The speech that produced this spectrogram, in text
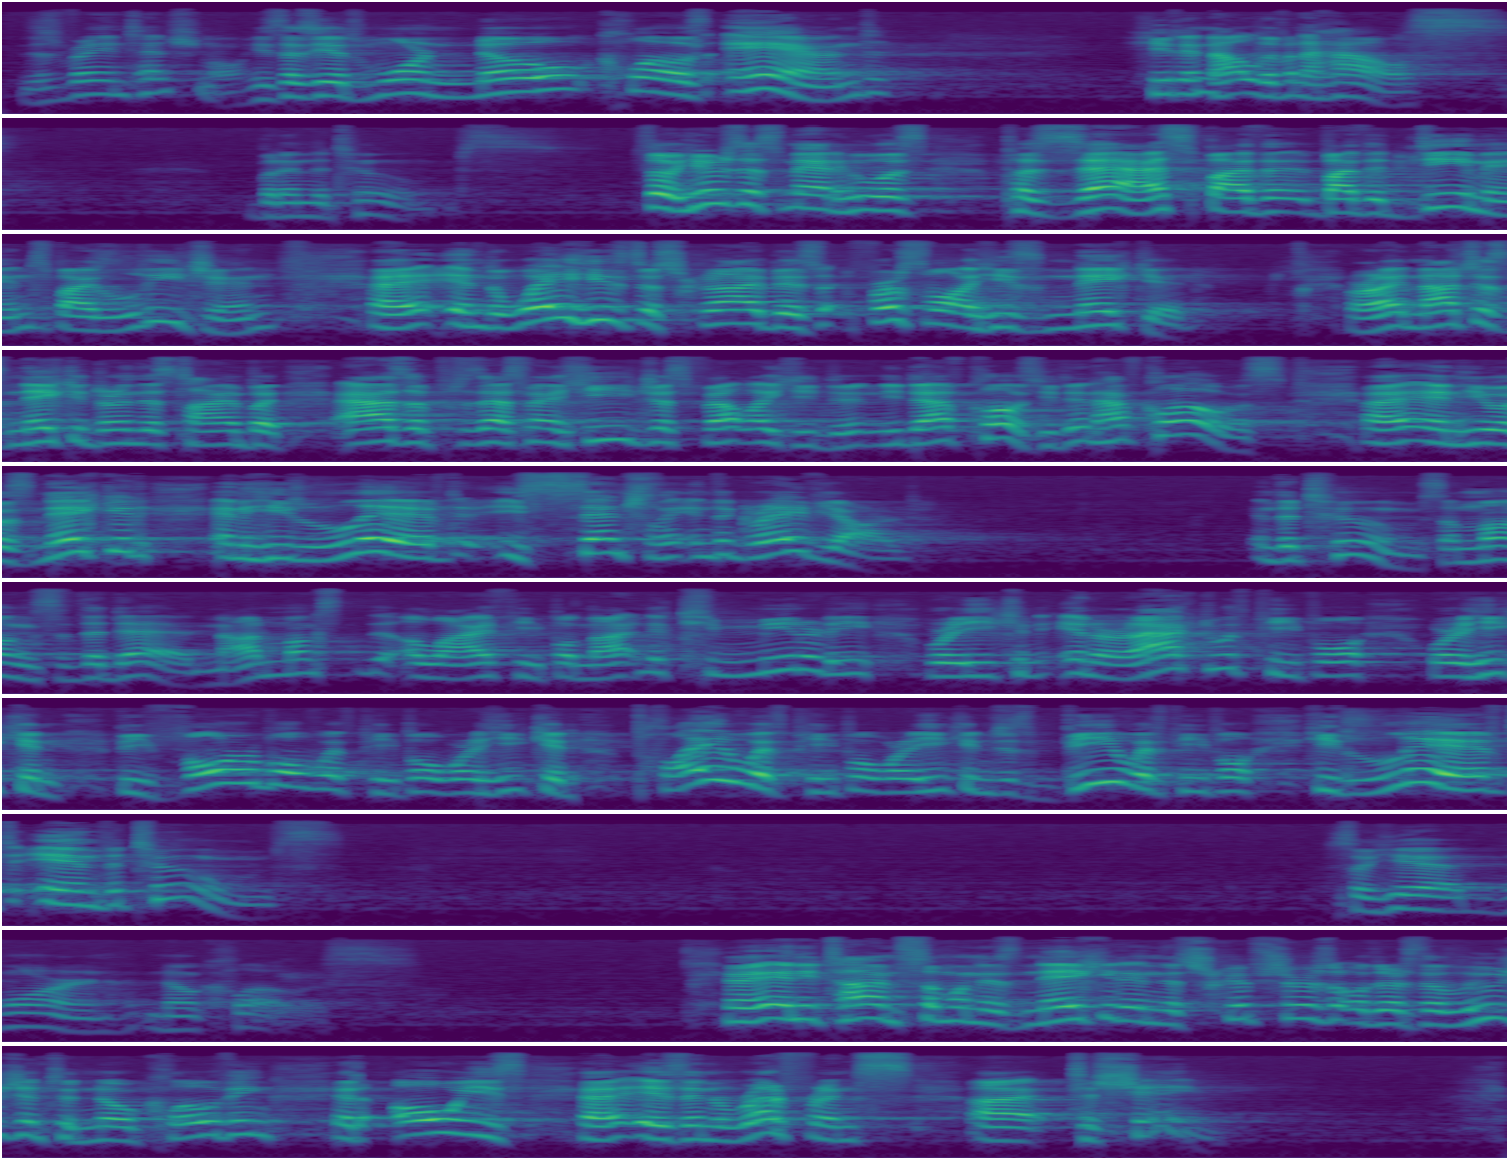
this is very intentional. He says he had worn no clothes and he did not live in a house, but in the tombs. So here's this man who was possessed by the, by the demons, by legion. Uh, and the way he's described is first of all, he's naked. All right, not just naked during this time, but as a possessed man, he just felt like he didn't need to have clothes. He didn't have clothes. Uh, and he was naked, and he lived essentially in the graveyard in the tombs amongst the dead, not amongst the alive people, not in a community where he can interact with people, where he can be vulnerable with people, where he could play with people, where he can just be with people. He lived in the tombs. So he had worn no clothes. Anytime someone is naked in the scriptures or there's allusion to no clothing, it always uh, is in reference uh, to shame.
